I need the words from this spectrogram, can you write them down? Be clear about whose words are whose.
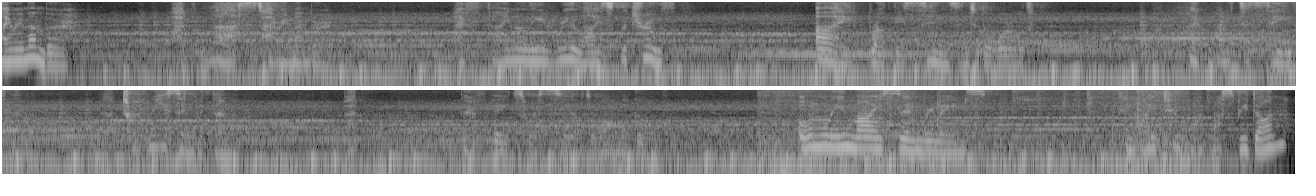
Speaker 1: I remember. At last, I remember. I finally realized the truth. I brought these sins into the world. I wanted to save them, to reason with them. But their fates were sealed long ago. Only my sin remains. Can I do what must be done?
